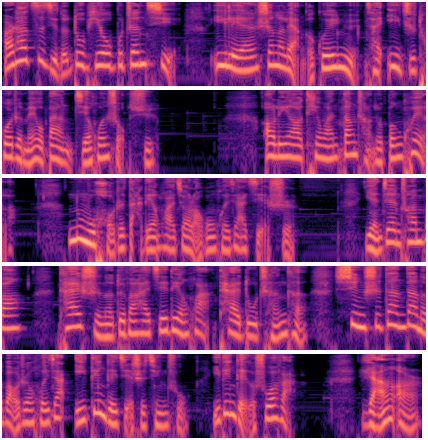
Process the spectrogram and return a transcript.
而她自己的肚皮又不争气，一连生了两个闺女，才一直拖着没有办结婚手续。奥利奥听完当场就崩溃了，怒吼着打电话叫老公回家解释。眼见穿帮，开始呢，对方还接电话，态度诚恳，信誓旦旦的保证回家一定给解释清楚，一定给个说法。然而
